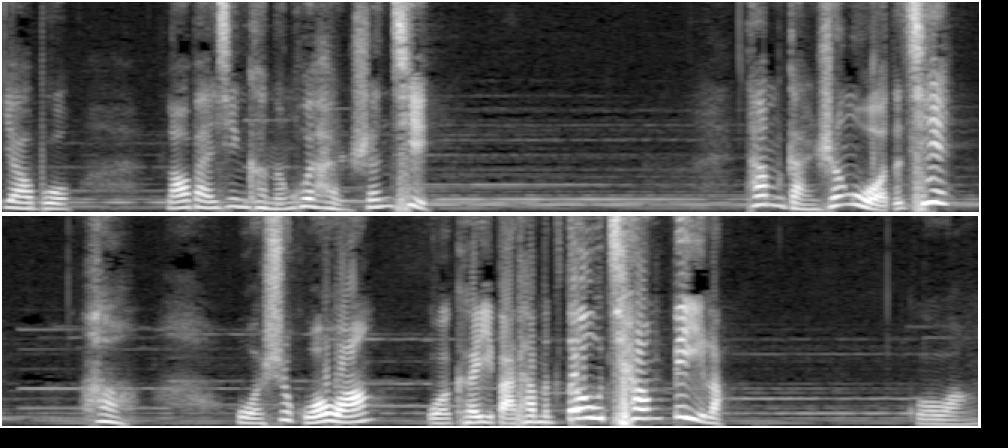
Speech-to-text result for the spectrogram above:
要不，老百姓可能会很生气。他们敢生我的气？哼！我是国王，我可以把他们都枪毙了。”国王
